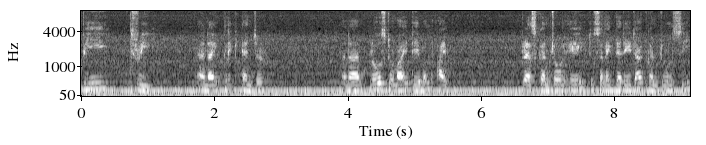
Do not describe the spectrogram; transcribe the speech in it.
B3 and I click enter. And I'm close to my table. I press ctrl A to select the data ctrl C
